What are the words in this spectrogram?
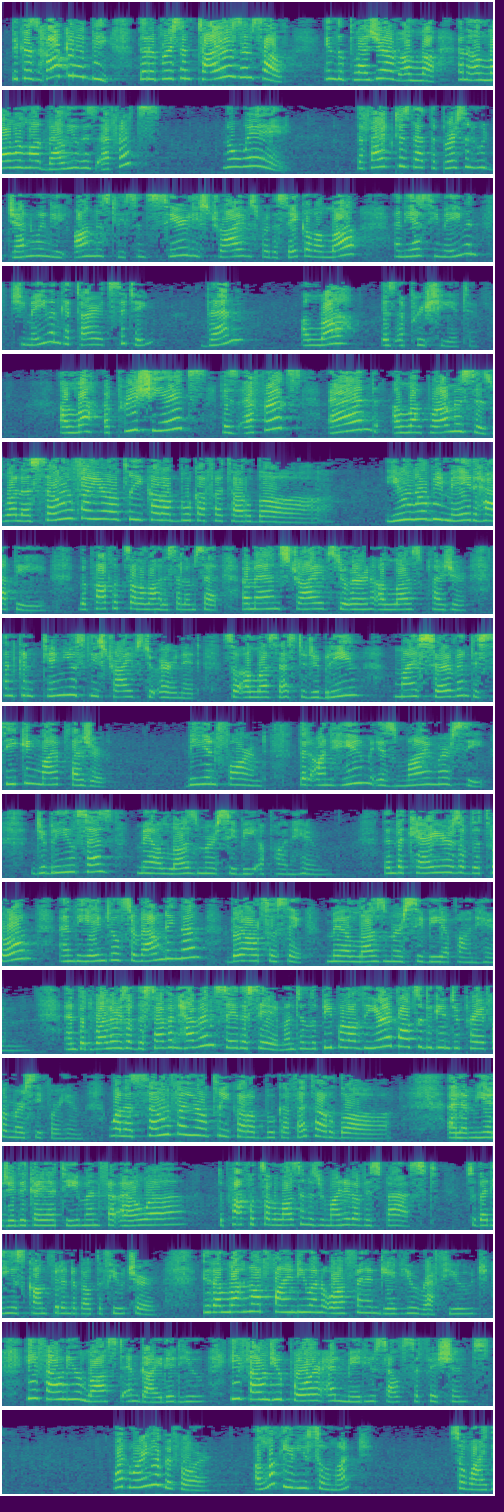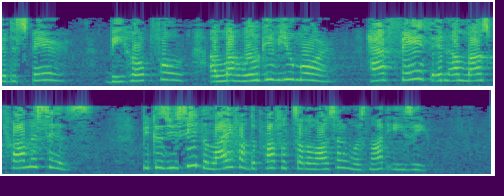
Because how can it be that a person tires himself in the pleasure of Allah, and Allah will not value his efforts? No way. The fact is that the person who genuinely, honestly, sincerely strives for the sake of Allah, and yes, he may even, she may even get tired sitting, then Allah is appreciative. Allah appreciates his efforts and Allah promises, وَلَسَوْفَ يُعْطِيكَ رَبُّكَ فَتَرْضَى you will be made happy. The Prophet ﷺ said, a man strives to earn Allah's pleasure and continuously strives to earn it. So Allah says to Jibreel, my servant is seeking my pleasure. Be informed that on him is my mercy. Jibreel says, may Allah's mercy be upon him. Then the carriers of the throne and the angels surrounding them, they also say, May Allah's mercy be upon him. And the dwellers of the seven heavens say the same, until the people of the earth also begin to pray for mercy for him. وَلَسَوْفَ يُعْطِيكَ رَبُّكَ فَتَرْضَى أَلَمْ يَجِدْكَ يَتِيمًا فَآوَى The Prophet ﷺ is reminded of his past so that he is confident about the future. Did Allah not find you an orphan and gave you refuge? He found you lost and guided you. He found you poor and made you self-sufficient. What were you before? Allah gave you so much. So why the despair? Be hopeful. Allah will give you more. Have faith in Allah's promises. Because you see, the life of the Prophet ﷺ was not easy.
